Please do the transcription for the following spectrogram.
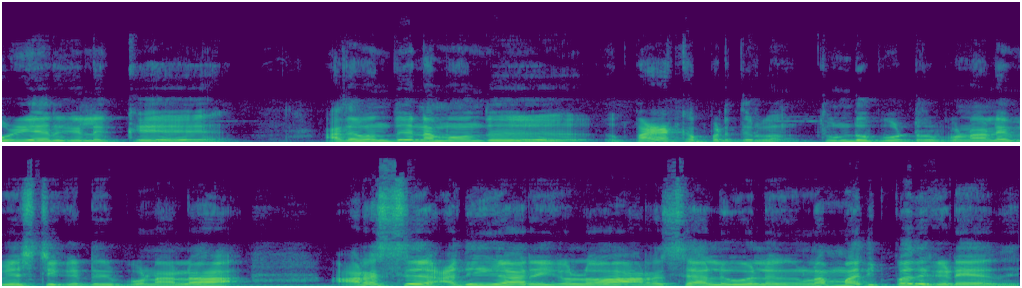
ஊழியர்களுக்கு அதை வந்து நம்ம வந்து பழக்கப்படுத்திருக்கோம். துண்டு போட்டு போனாலே வேஷ்டி கட்டிட்டு போனாலோ அரசு அதிகாரிகளோ அரசு அலுவலகங்களோ மதிப்பது கிடையாது.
